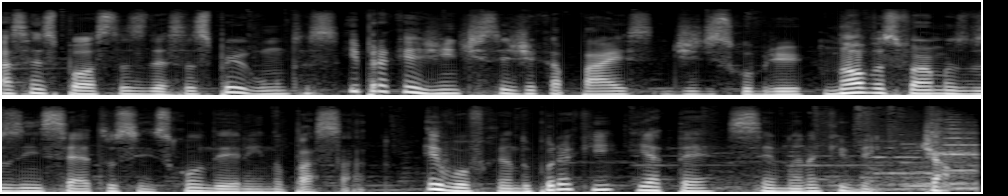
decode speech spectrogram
as respostas dessas perguntas e para que a gente seja capaz de descobrir novas formas dos insetos se esconderem no passado. Eu vou ficando por aqui e até semana que vem. Tchau!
